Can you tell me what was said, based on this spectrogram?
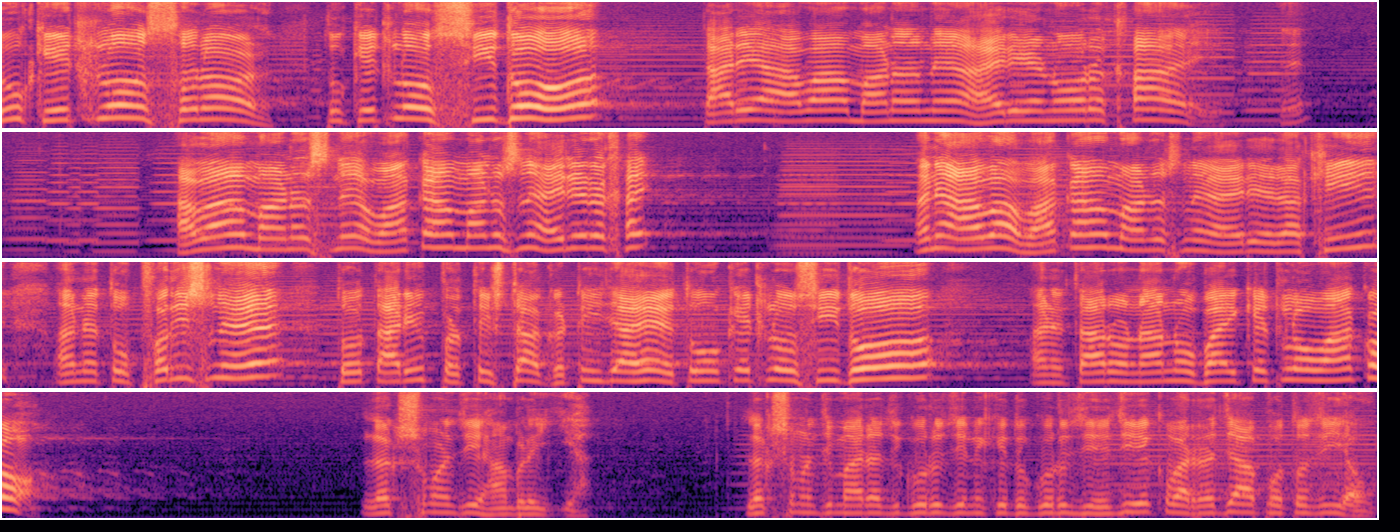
તું કેટલો સરળ, તું કેટલો સીધો, તારે આવા માણસને હારે ન રખાય. આવા માણસને, વાંકા માણસને હારે રખાય? અને આવા વાંકા માણસને હારે રાખી અને તું ફરીશ ને તો તારી પ્રતિષ્ઠા ઘટી જાય. તું કેટલો સીધો અને તારો નાનો ભાઈ કેટલો વાંકો? લક્ષ્મણજી સાંભળી ગયા. લક્ષ્મણજી મહારાજ ગુરુજીને કીધું, ગુરુજી, હજી એકવાર રજા આપો તો જઈ આવું.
